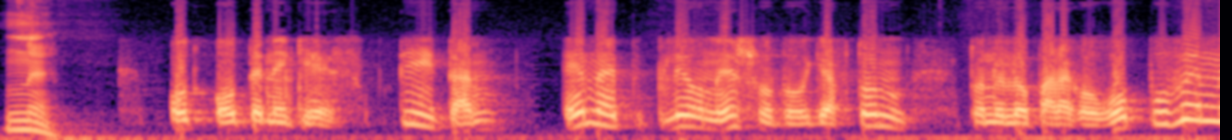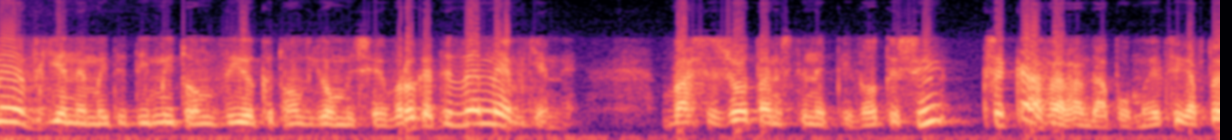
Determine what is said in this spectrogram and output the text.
Ναι. Ο, ο τενεκές τι ήταν, ένα επιπλέον έσοδο για αυτόν τον ελαιοπαραγωγό που δεν έβγαινε με την τιμή των 2 και των 2,5 ευρώ γιατί δεν έβγαινε. Βασιζόταν στην επιδότηση, ξεκάθαρα να τα πούμε έτσι, γι' αυτό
